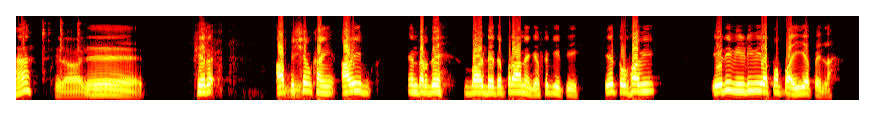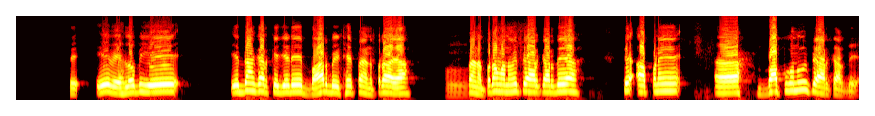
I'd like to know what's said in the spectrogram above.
ਹੈਂ? ਫਿਰ ਆ ਜੀ। ਤੇ ਫਿਰ ਆ ਪਿੱਛੇ ਵਿਖਾਈ ਆ ਵੀ ਇੰਦਰ ਦੇ ਬਰਥਡੇ ਤੇ ਭਰਾ ਨੇ ਗਿਫਟ ਕੀਤੀ। ਇਹ ਤੋਹਫਾ ਵੀ ਇਹਦੀ ਵੀਡੀਓ ਵੀ ਆਪਾਂ ਪਾਈ ਆ ਪਹਿਲਾਂ। ਤੇ ਇਹ ਵੇਖ ਲਓ ਵੀ ਇਹ ਇਦਾਂ ਕਰਕੇ ਜਿਹੜੇ ਬਾਹਰ ਬੈਠੇ ਭੈਣ ਭਰਾ ਆ ਭੈਣ ਭਰਾਵਾਂ ਨੂੰ ਵੀ ਪਿਆਰ ਕਰਦੇ ਆ ਤੇ ਆਪਣੇ ਬਾਪੂ ਨੂੰ ਵੀ ਪਿਆਰ ਕਰਦੇ ਆ।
